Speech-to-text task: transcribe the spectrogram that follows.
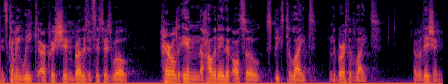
this coming week, our Christian brothers and sisters will herald in a holiday that also speaks to light and the birth of light, of a vision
